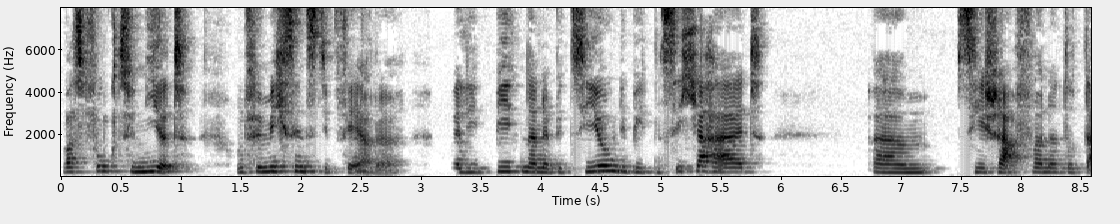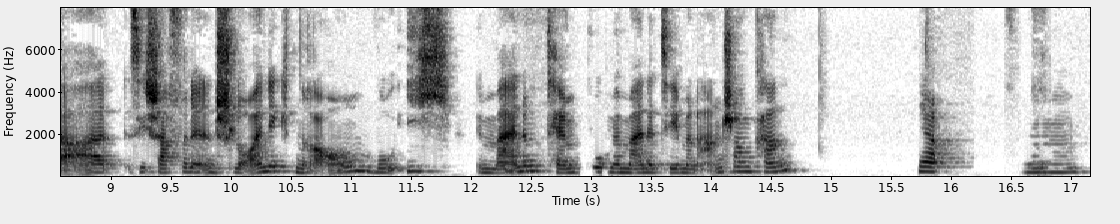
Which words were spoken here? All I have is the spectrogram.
was funktioniert? Und für mich sind es die Pferde, weil die bieten eine Beziehung, die bieten Sicherheit, ähm, sie schaffen einen total, sie schaffen einen entschleunigten Raum, wo ich in meinem Tempo mir meine Themen anschauen kann. Ja. Ähm,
